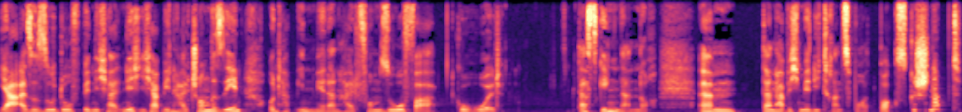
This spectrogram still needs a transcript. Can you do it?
Ja, also so doof bin ich halt nicht. Ich habe ihn halt schon gesehen und habe ihn mir dann halt vom Sofa geholt. Das ging dann noch. Ähm, dann habe ich mir die Transportbox geschnappt.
